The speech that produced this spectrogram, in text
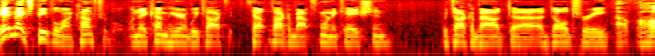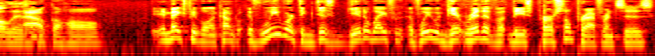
It makes people uncomfortable when they come here and we talk talk about fornication, we talk about uh, adultery, Alcoholism. alcohol. It makes people uncomfortable. If we were to just get away from, if we would get rid of these personal preferences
